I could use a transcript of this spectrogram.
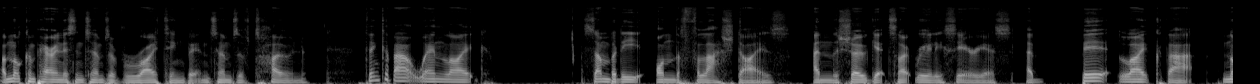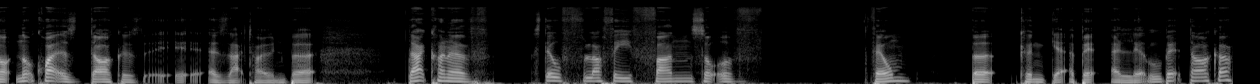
I'm not comparing this in terms of writing but in terms of tone. Think about when like somebody on the flash dies and the show gets like really serious. A bit like that. Not not quite as dark as as that tone, but that kind of still fluffy, fun sort of film, but can get a bit, a little bit darker.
